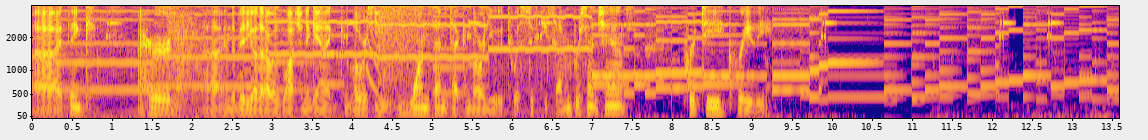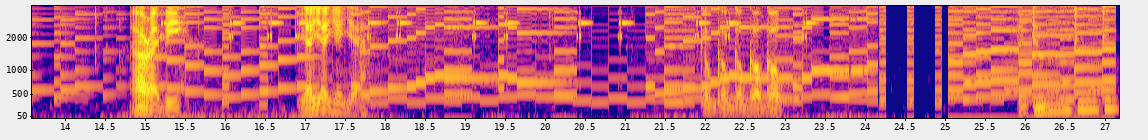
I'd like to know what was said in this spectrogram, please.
Uh, I think I heard uh, in the video that I was watching again, it lowers you, one sand attack can lower you to a 67% chance. Pretty crazy. Alright, B. Yeah, yeah, yeah, yeah. Go, go, go, go, go. Dun, do, do, do,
